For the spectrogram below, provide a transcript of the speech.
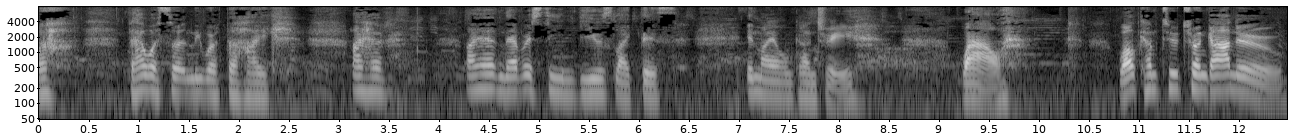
Well, that was certainly worth the hike. I have, I have never seen views like this in my own country. Wow. Welcome to Terengganu.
